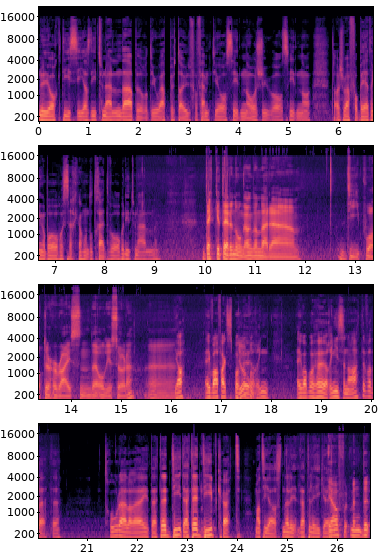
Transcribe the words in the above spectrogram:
New York DC, altså de tunnelene der burde jo vært bytta ut for 50 år siden og 20 år siden. Og det har ikke vært forbedringer på ca. 130 år på de tunnelene. Dekket dere noen gang den derre uh Deepwater Horizon, det oljesølet. Uh, ja, jeg var faktisk på høring. Jeg var på høring i Senatet for dette. Tro det eller ei. Dette er, de, dette er deep cut. Mathias, dette liker jeg. Ja, for, men det,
